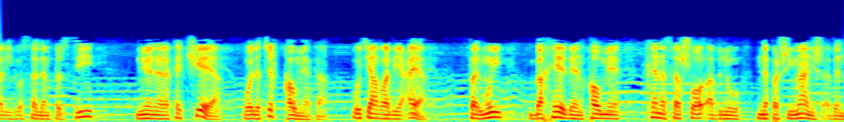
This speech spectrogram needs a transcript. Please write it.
آله و سلم پرسی نوێنەرەکە کێیە و لە چ قەومێکە وتیان ڕەبیعەیە فەرمووی بەخێر بێن قەومێک کە نە سەرشۆڕ ئەبن و نە پەشیمانیش ئەبن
